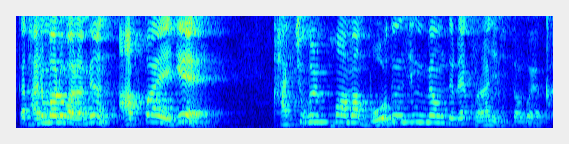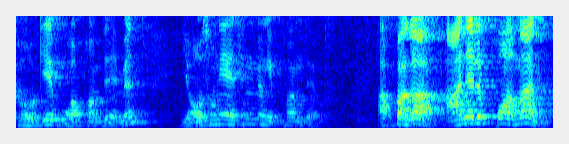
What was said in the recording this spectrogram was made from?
그러니까 다른 말로 말하면 아빠에게 가축을 포함한 모든 생명들의 권한이 있었던 거예요. 거기에 뭐가 포함되냐면 여성의 생명이 포함돼요. 아빠가 아내를 포함한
